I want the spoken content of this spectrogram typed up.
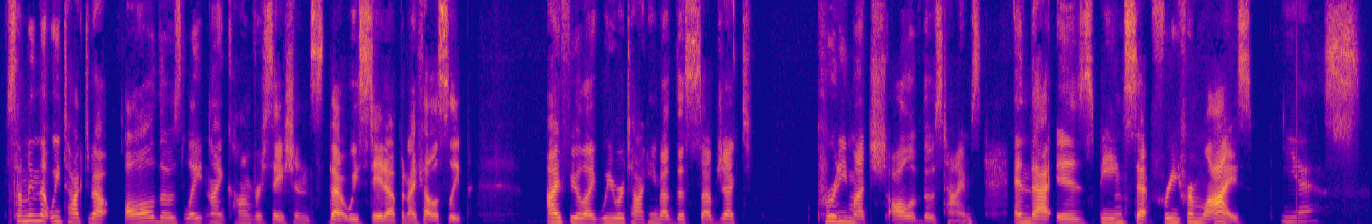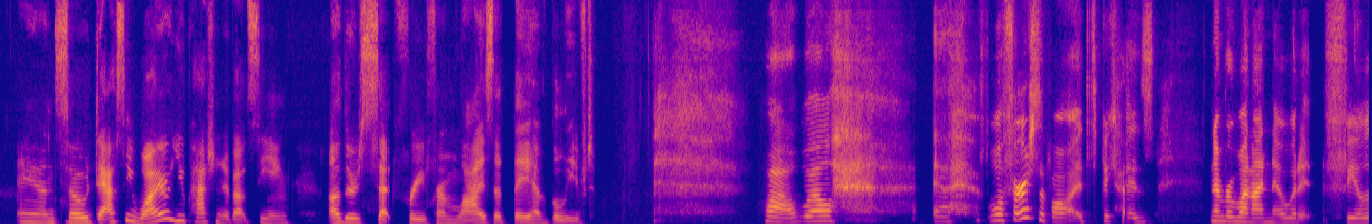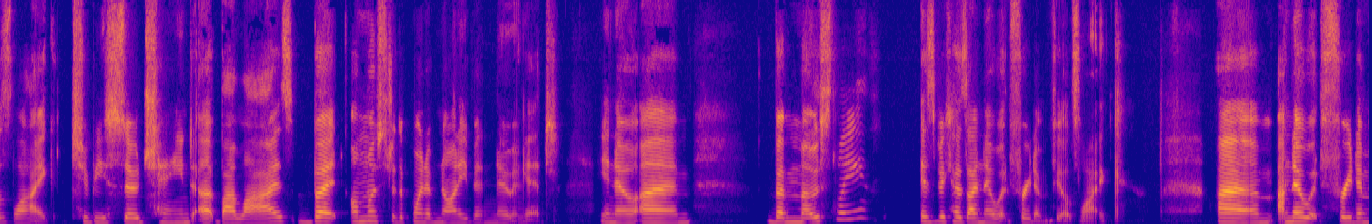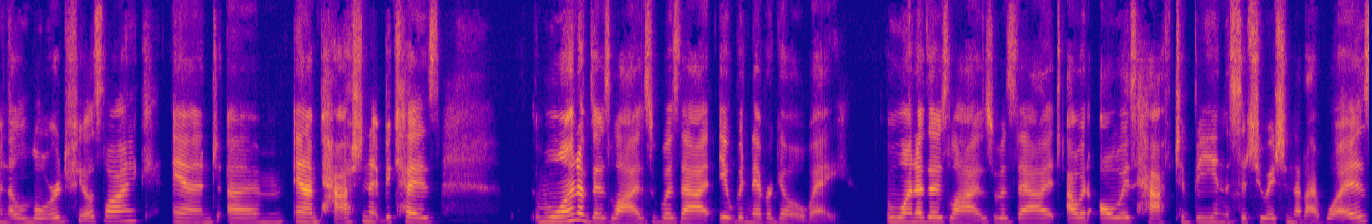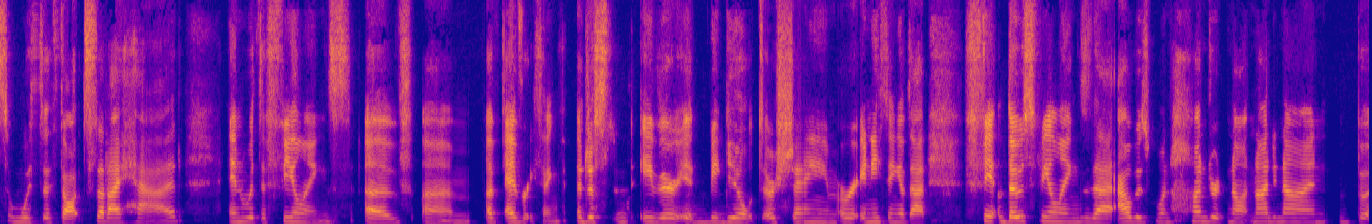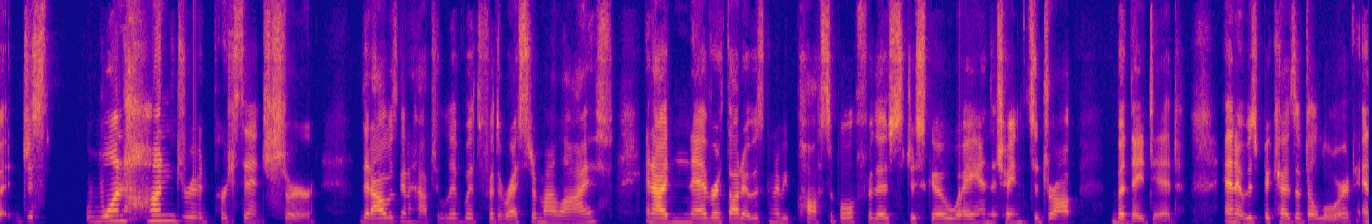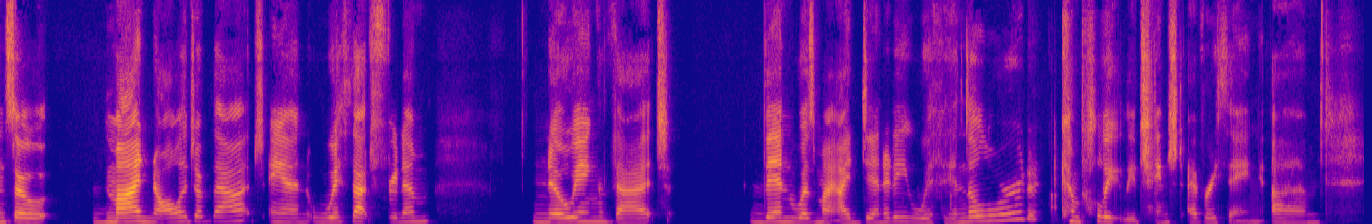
something that we talked about all those late night conversations that we stayed up and I fell asleep. I feel like we were talking about this subject pretty much all of those times, and that is being set free from lies. Yes. And so, Daci, why are you passionate about seeing others set free from lies that they have believed? Wow. Well, uh, well, first of all, it's because number one, I know what it feels like to be so chained up by lies, but almost to the point of not even knowing it. You know, um, but mostly is because I know what freedom feels like. Um, I know what freedom in the Lord feels like, and um, and I'm passionate because one of those lies was that it would never go away. One of those lies was that I would always have to be in the situation that I was with the thoughts that I had and with the feelings of um of everything. Just either it be guilt or shame or anything of that Fe- those feelings that I was 100 not 99 but just 100% sure that I was going to have to live with for the rest of my life and I'd never thought it was going to be possible for those to just go away and the chains to drop but they did. And it was because of the Lord. And so my knowledge of that and with that freedom, knowing that then was my identity within the Lord completely changed everything. Um,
